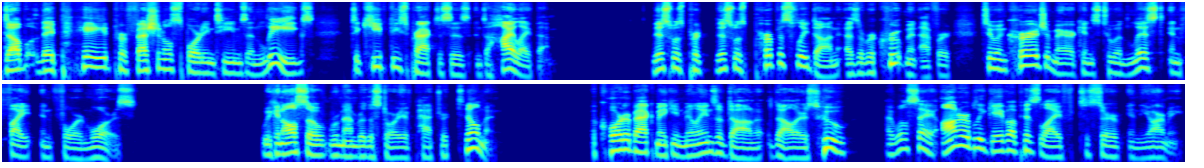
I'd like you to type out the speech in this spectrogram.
double they paid professional sporting teams and leagues to keep these practices and to highlight them. This was per- this was purposefully done as a recruitment effort to encourage Americans to enlist and fight in foreign wars. We can also remember the story of Patrick Tillman, a quarterback making millions of do- dollars who, I will say, honorably gave up his life to serve in the army.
